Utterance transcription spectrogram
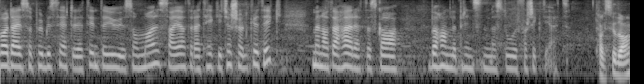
var de som publiserte dette intervjuet i sommer, sier at de tar ikke selvkritikk, men at de heretter skal behandle prinsen med stor forsiktighet. Takk skal du ha,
